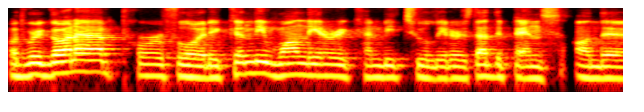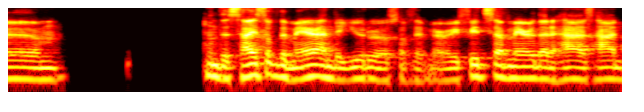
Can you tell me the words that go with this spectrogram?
But we're gonna pour fluid. It can be one liter, it can be two liters. That depends on the um, on the size of the mare and the uterus of the mare. If it's a mare that has had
